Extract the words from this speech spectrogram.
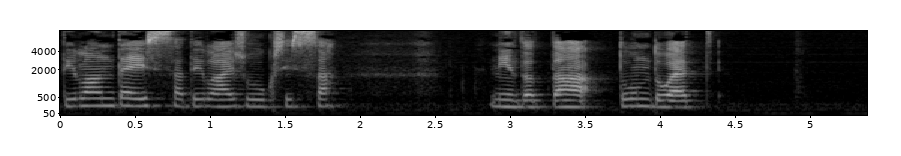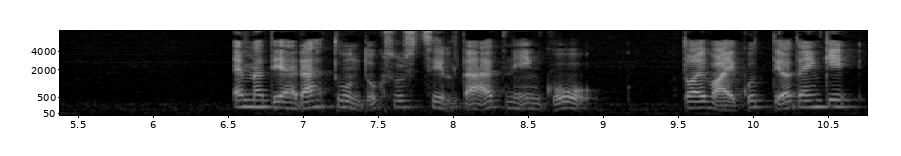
tilanteissa, tilaisuuksissa. Niin tota, tuntuu, että en mä tiedä, tuntuuko susta siltä, että niinku toi vaikutti jotenkin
